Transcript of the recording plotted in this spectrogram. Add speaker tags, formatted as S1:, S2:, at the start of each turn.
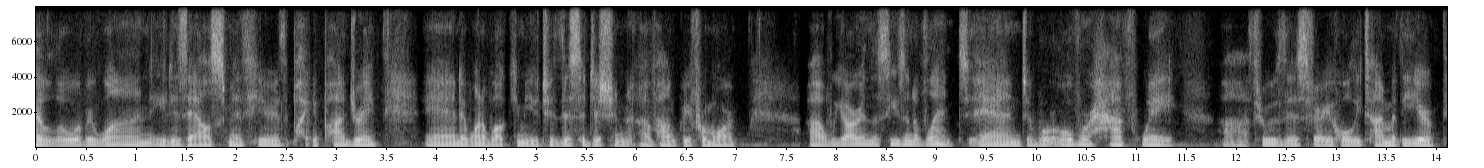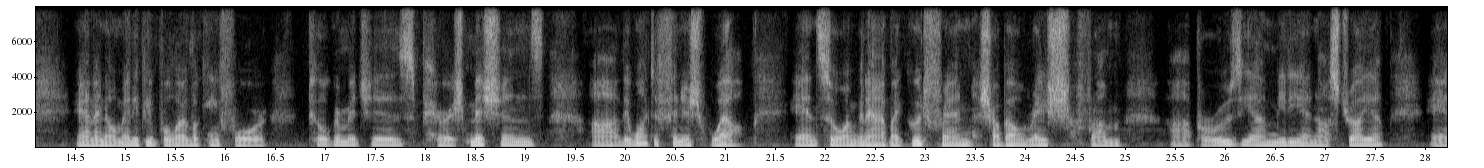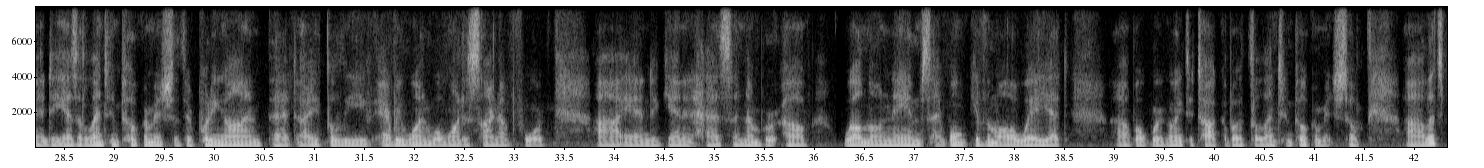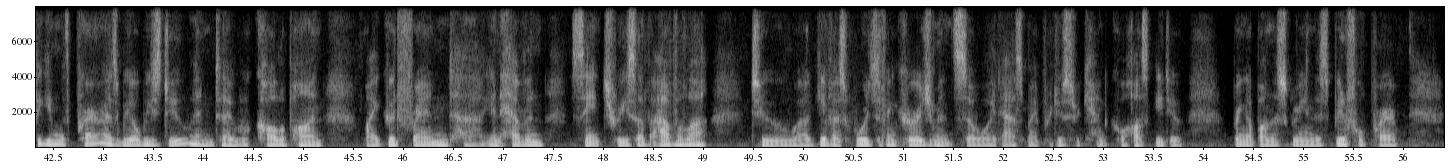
S1: Hello, everyone. It is Al Smith here, the Pipe Padre, and I want to welcome you to this edition of Hungry for More. Uh, we are in the season of Lent, and we're over halfway uh, through this very holy time of the year. And I know many people are looking for pilgrimages, parish missions. Uh, they want to finish well. And so I'm going to have my good friend Charbel Raish from uh, Parousia Media in Australia. And he has a Lenten pilgrimage that they're putting on that I believe everyone will want to sign up for. Uh, and again, it has a number of well known names. I won't give them all away yet. Uh, but we're going to talk about the Lenten pilgrimage. So uh, let's begin with prayer as we always do, and I will call upon my good friend uh, in heaven, Saint Teresa of Avila, to uh, give us words of encouragement. So I'd ask my producer, Kent Kohalski, to bring up on the screen this beautiful prayer.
